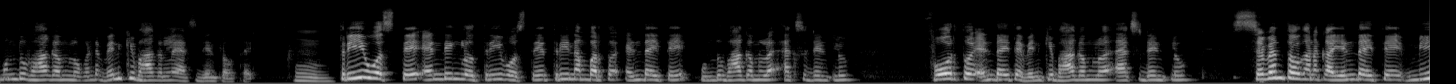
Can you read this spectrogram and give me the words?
ముందు భాగంలో కంటే వెనక్కి భాగంలో యాక్సిడెంట్లు అవుతాయి ఉమ్. త్రీ వస్తే ఎండింగ్లో త్రీ వస్తే త్రీ నంబర్తో ఎండ్ అయితే ముందు భాగంలో యాక్సిడెంట్లు ఫోర్తో ఎండ్ అయితే వెనక్కి భాగంలో యాక్సిడెంట్లు సెవెన్తో గనక ఎండ్ అయితే మీ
